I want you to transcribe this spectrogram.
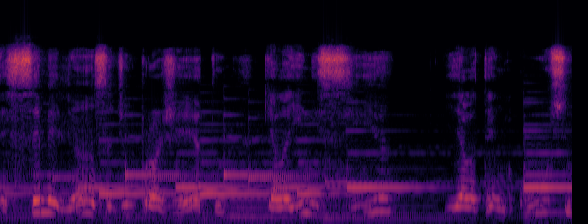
é semelhança de um projeto que ela inicia e ela tem um curso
